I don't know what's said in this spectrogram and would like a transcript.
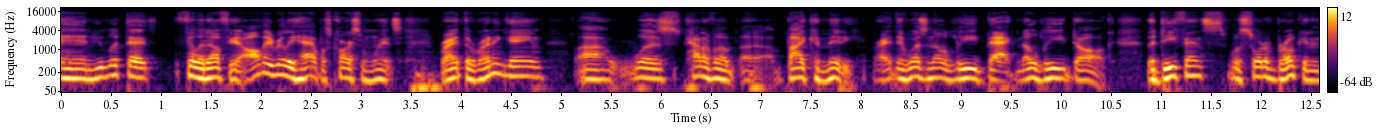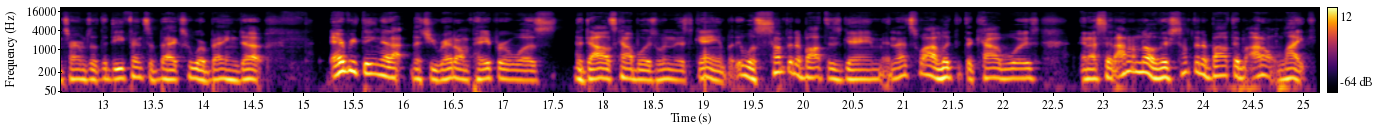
And you looked at Philadelphia, all they really had was Carson Wentz, right? The running game uh, was kind of a, a by committee, right? There was no lead back, no lead dog. The defense was sort of broken in terms of the defensive backs who were banged up. Everything that I, that you read on paper was the Dallas Cowboys winning this game, but it was something about this game. And that's why I looked at the Cowboys and I said, I don't know. There's something about them I don't like.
